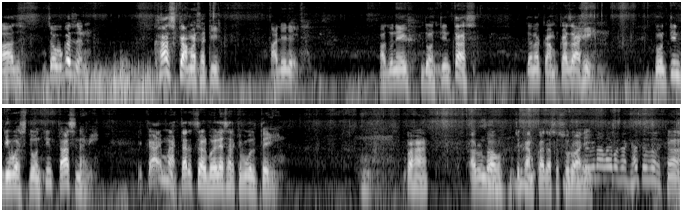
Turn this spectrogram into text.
आज चौघजण खास कामासाठी आलेले आहेत. अजून एक दोन तीन तास त्यांना कामकाज आहे. दोन तीन दिवस दोन तीन तास नव्हे. हे काय म्हातारं चळबळल्यासारखे बोलतंय. हं. पहा अरुण भाऊचं कामकाज असं सुरू आहे. हां.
